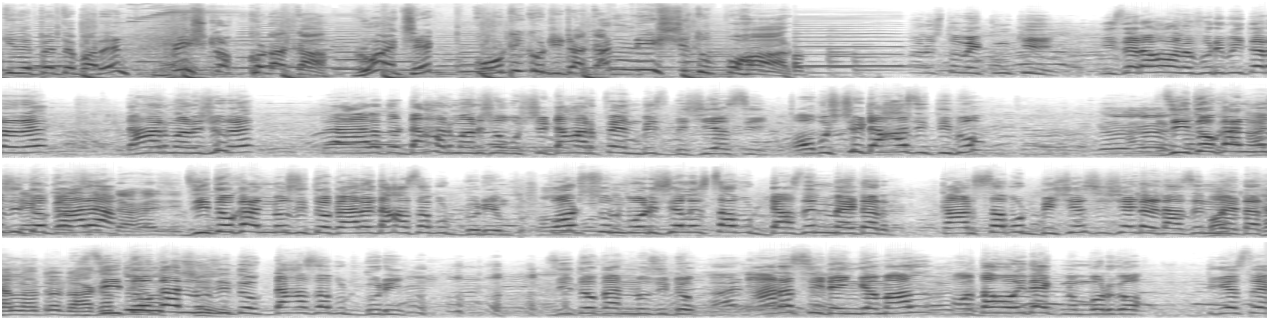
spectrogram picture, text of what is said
কিনে পেতে পারেন বিশ লক্ষ টাকা। রয়েছে কোটি কোটি টাকার নিশ্চিত উপহার। মানুষ তো বেকুন কি? ইজারা হনফুরি ডাহার মানুষ রে। আর তো ডাহার মানুষ অবশ্যই ডাহার ফ্যান বেশ বেশি আছি। অবশ্যই ডাহা জিতিব। জিতো কান্ন জিতো গারা জিতো কান্ন জিতো গারা ডাহা সাপোর্ট করি পটসুন বরিশালের সাপোর্ট ডাজেন্ট ম্যাটার কার সাপোর্ট বেশি আছে সেটা ডাজেন্ট ম্যাটার জিতো কান্ন হচ্ছে। জিতো সাপোর্ট করি। জিতো কান্ন জিতো আর সিডেঙ্গা মাল কথা হই দেখ নম্বর গো। ঠিক আছে?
